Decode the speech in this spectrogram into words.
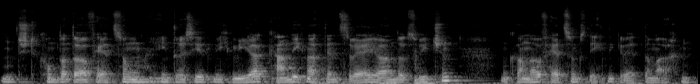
und kommt dann darauf, Heizung interessiert mich mehr, kann ich nach den zwei Jahren noch switchen und kann auf Heizungstechnik weitermachen.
